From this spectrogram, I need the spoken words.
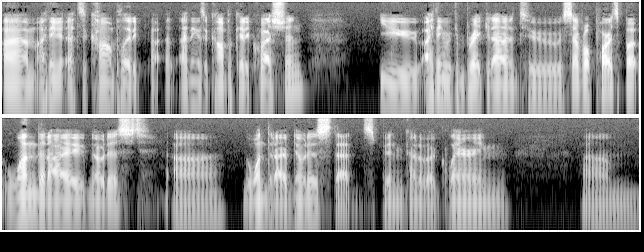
um, I think that's a complicated. Uh, I think it's a complicated question. You, I think we can break it out into several parts, but one that I've noticed, uh, the one that I've noticed that's been kind of a glaring um,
